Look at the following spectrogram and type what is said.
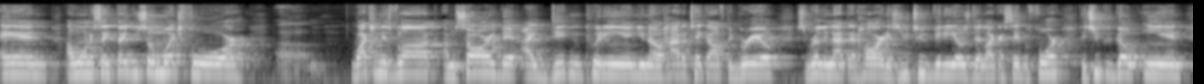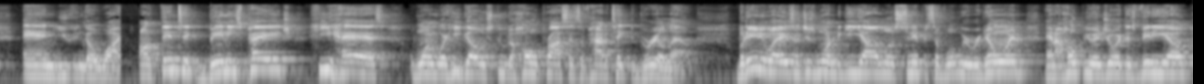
And I wanna say thank you so much for um, watching this vlog. I'm sorry that I didn't put in, you know, how to take off the grill. It's really not that hard. It's YouTube videos that, like I said before, that you could go in and you can go watch. Authentic Benny's page, he has one where he goes through the whole process of how to take the grill out. But anyways, I just wanted to give y'all a little snippets of what we were doing and I hope you enjoyed this video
